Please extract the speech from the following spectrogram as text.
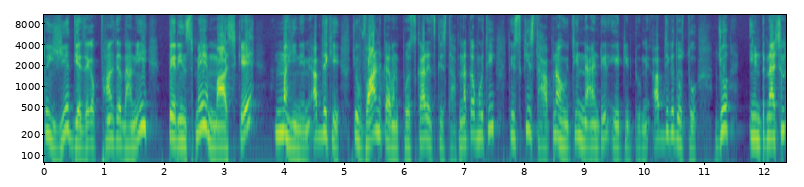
तो ये दिया जाएगा फ्रांस की राजधानी पेरिस में मार्च के महीने में। अब देखिए, जो वान कर्मन पुरस्कार इसकी स्थापना कब हुई थी? तो इसकी स्थापना हुई थी 1982 में। अब देखिए दोस्तों, जो इंटरनेशनल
